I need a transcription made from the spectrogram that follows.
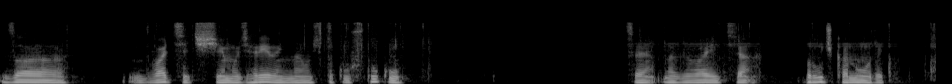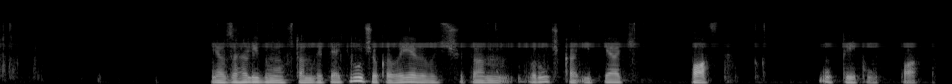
за 20 чимось гривень на ось таку штуку. Це називається ручка ножик. Я взагалі думав, що там буде 5 ручок, а виявилось, що там ручка і 5 паст. Ну, типу паст.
